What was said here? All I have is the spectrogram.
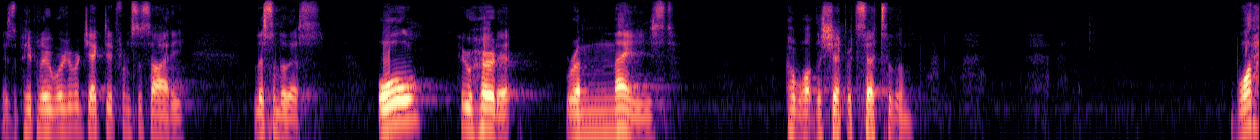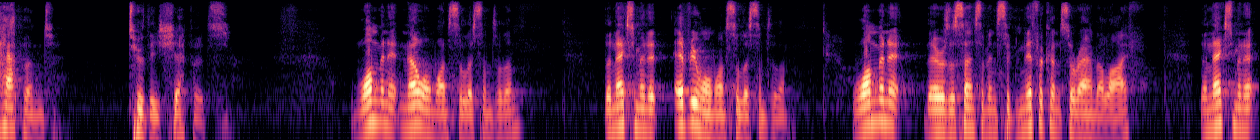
These are people who were rejected from society. Listen to this. All who heard it were amazed at what the shepherd said to them. What happened to these shepherds? One minute, no one wants to listen to them. The next minute, everyone wants to listen to them. One minute, there is a sense of insignificance around their life. The next minute,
